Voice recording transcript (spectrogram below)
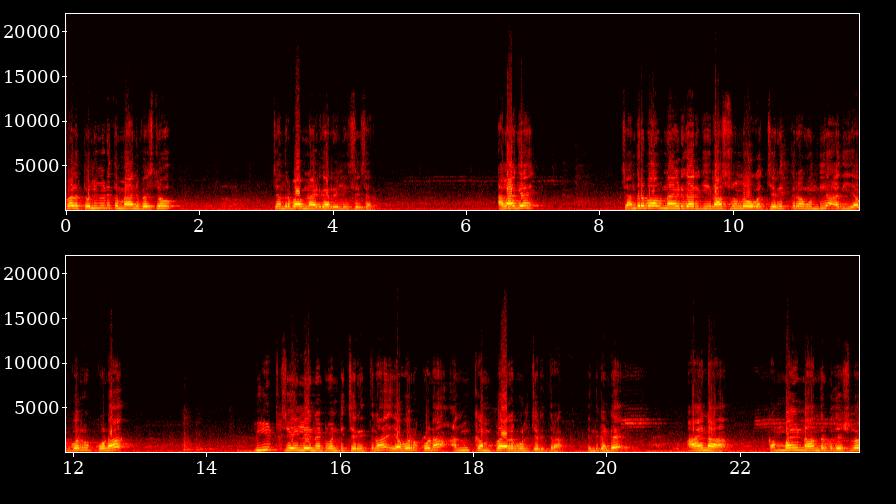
ఇవాళ తొలి విడత మేనిఫెస్టో చంద్రబాబు నాయుడు గారు రిలీజ్ చేశారు. అలాగే చంద్రబాబు నాయుడు గారికి ఈ రాష్ట్రంలో ఒక చరిత్ర ఉంది. అది ఎవరు కూడా బీట్ చేయలేనటువంటి చరిత్ర ఎవరు కూడా అన్కంపారబుల్ చరిత్ర. ఎందుకంటే ఆయన కంబైన్డ్ ఆంధ్రప్రదేశ్లో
